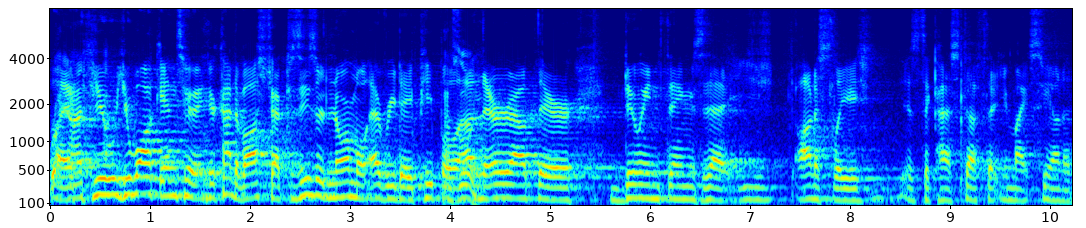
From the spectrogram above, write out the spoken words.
Like you, you walk into it and you're kind of awestruck because these are normal, everyday people, Absolutely. and they're out there doing things that you, honestly is the kind of stuff that you might see on a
